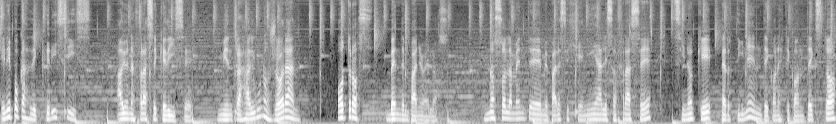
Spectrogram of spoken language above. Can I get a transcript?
En épocas de crisis hay una frase que dice, mientras algunos lloran, otros venden pañuelos. No solamente me parece genial esa frase, sino que pertinente con este contexto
